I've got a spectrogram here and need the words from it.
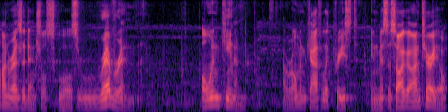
on residential schools. Reverend Owen Keenan, a Roman Catholic priest in Mississauga, Ontario,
